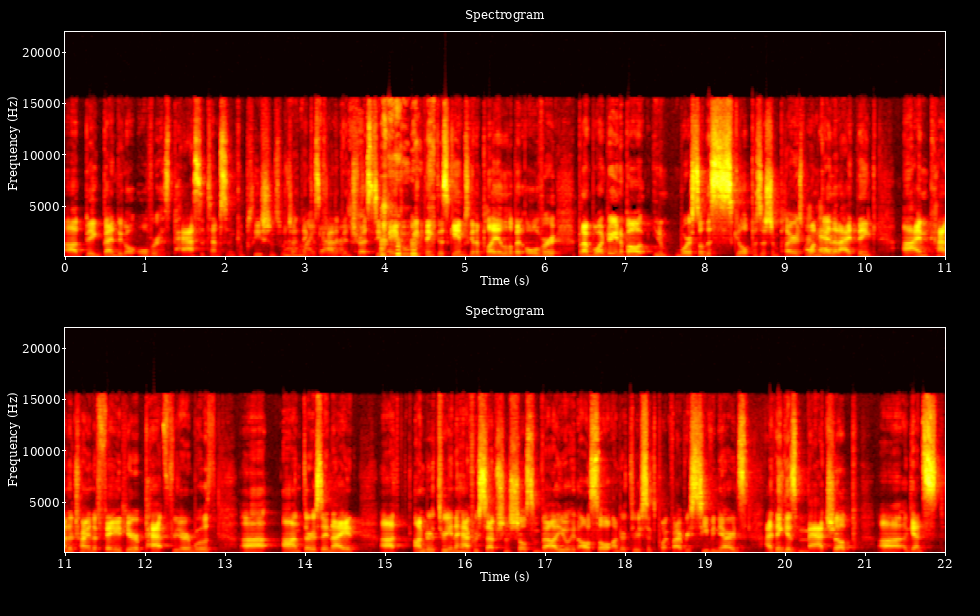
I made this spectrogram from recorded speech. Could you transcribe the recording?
uh, Big Ben to go over his pass attempts and completions, which oh I think is gosh. kind of interesting. Maybe we think this game's going to play a little bit over, but I'm wondering about you know more so the skill position players. Okay. One guy that I think I'm kind of trying to fade here, Pat Freiermuth, uh, on Thursday night. Uh, under three and a half receptions shows some value. It also under 36.5 receiving yards. I think his matchup uh, against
